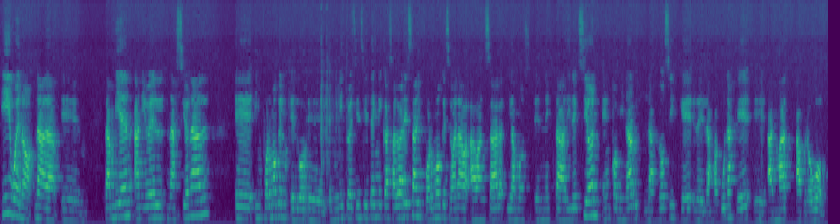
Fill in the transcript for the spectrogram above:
Y bueno, nada, también a nivel nacional, eh, informó que el, ministro de Ciencia y Técnica, Salvareza, informó que se van a avanzar, digamos, en esta dirección, en combinar las dosis que, de las vacunas que eh, ANMAT aprobó.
